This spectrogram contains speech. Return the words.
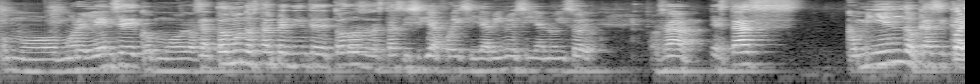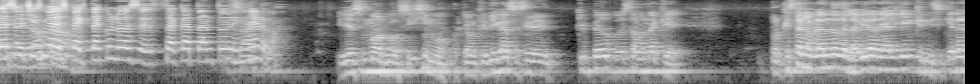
como morelense, como, o sea, todo el mundo está al pendiente de todos, o sea, estás y si ya fue, y si ya vino, y si ya no hizo. O sea, estás comiendo casi casi. Por eso el chisme de otro. espectáculos eh, saca tanto Exacto. dinero. Y es morbosísimo, porque aunque digas así de, ¿qué pedo con esta banda que... ¿Por qué están hablando de la vida de alguien que ni siquiera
